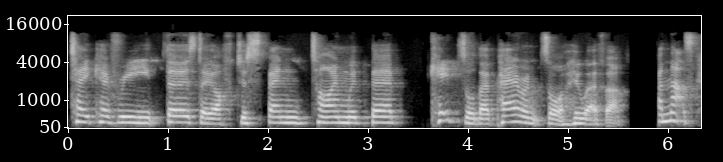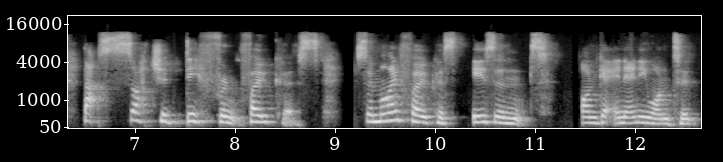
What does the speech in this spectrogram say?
take every Thursday off to spend time with their kids or their parents or whoever. And that's that's such a different focus. So my focus isn't on getting anyone to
